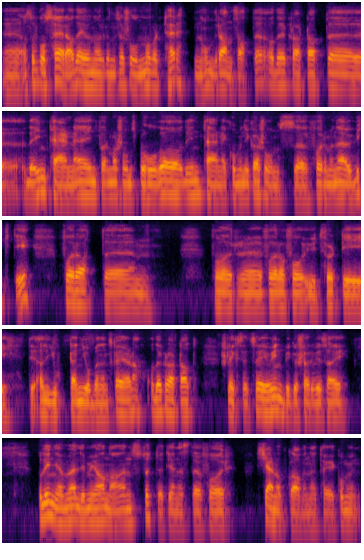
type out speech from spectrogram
Eh, altså Voss Herad er jo en organisasjon med over 1300 ansatte. og Det er klart at eh, det interne informasjonsbehovet og de interne kommunikasjonsformene er jo viktig for, at, eh, for, for å få utført de, de, gjort den jobben en skal gjøre. Da. Og det er klart at Slik sett så er jo innbyggerservice på linje med veldig mye annet en støttetjeneste for kjerneoppgavene til kommunen.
